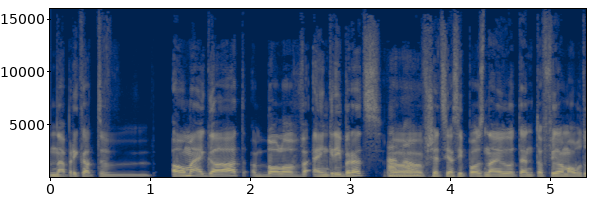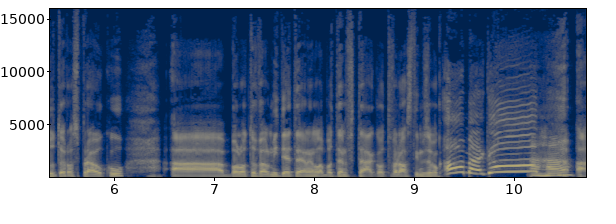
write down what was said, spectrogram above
napríklad Oh my God bolo v Angry Birds, ano. všetci asi poznajú tento film alebo túto rozprávku a bolo to veľmi detailné, lebo ten vták otváral s tým zobok Oh my God! Aha. A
